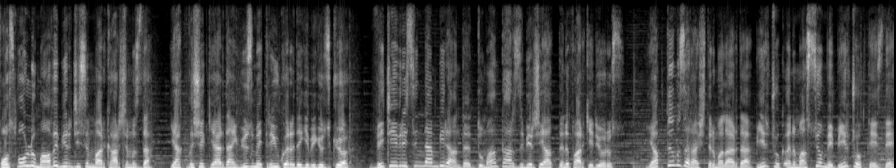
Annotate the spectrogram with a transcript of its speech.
Fosforlu mavi bir cisim var karşımızda. Yaklaşık yerden 100 metre yukarıda gibi gözüküyor. Ve çevresinden bir anda duman tarzı bir şey attığını fark ediyoruz. Yaptığımız araştırmalarda birçok animasyon ve birçok tezde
